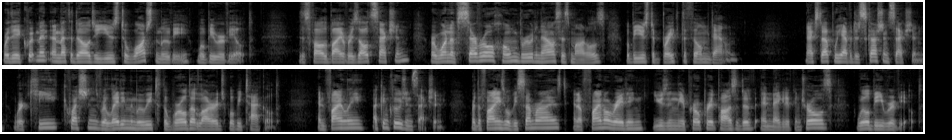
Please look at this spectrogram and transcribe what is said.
where the equipment and methodology used to watch the movie will be revealed. This is followed by a results section where one of several homebrewed analysis models will be used to break the film down. Next up, we have a discussion section where key questions relating the movie to the world at large will be tackled. And finally, a conclusion section where the findings will be summarized and a final rating using the appropriate positive and negative controls will be revealed.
